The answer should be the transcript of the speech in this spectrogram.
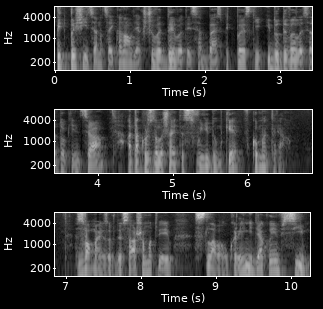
Підпишіться на цей канал, якщо ви дивитеся без підписки і додивилися до кінця. А також залишайте свої думки в коментарях. З вами, як завжди, Саша Матвєєв. Слава Україні! Дякуємо всім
